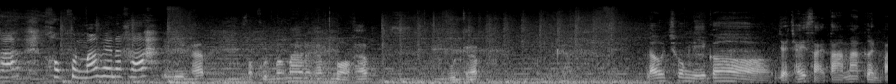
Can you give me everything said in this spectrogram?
คะ ขอบคุณมากเลยนะคะ ยินดีครับ ขอบคุณมาก ๆ นะครับ หมอครับ ขอบคุณครับ แล้วช่วงนี้ก็อย่าใช้สายตามากเกินไป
